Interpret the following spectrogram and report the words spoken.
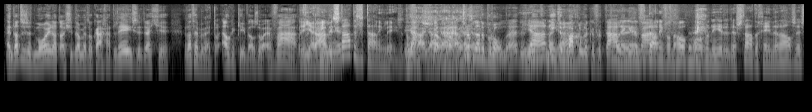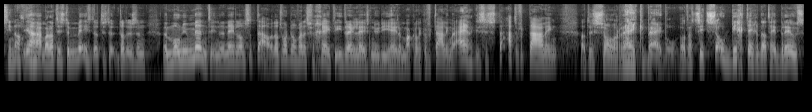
En dat is het mooie dat als je dan met elkaar gaat lezen, dat je, en dat hebben wij toch elke keer wel zo ervaren. En jij ging de Statenvertaling lezen. Dat ja, ja, terug naar de bron. Hè? Dus niet, nou niet de makkelijke vertalingen. De maar... vertaling van de Hoogmorgende Heren der Staten-Generaal 1618. Ja, maar dat is, de meest, dat is, de, dat is een, een monument in de Nederlandse taal. Dat wordt nog wel eens vergeten. Iedereen leest nu die hele makkelijke vertaling. Maar eigenlijk is de Statenvertaling, dat is zo'n rijke Bijbel. Want dat zit zo dicht tegen dat Hebreeuws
